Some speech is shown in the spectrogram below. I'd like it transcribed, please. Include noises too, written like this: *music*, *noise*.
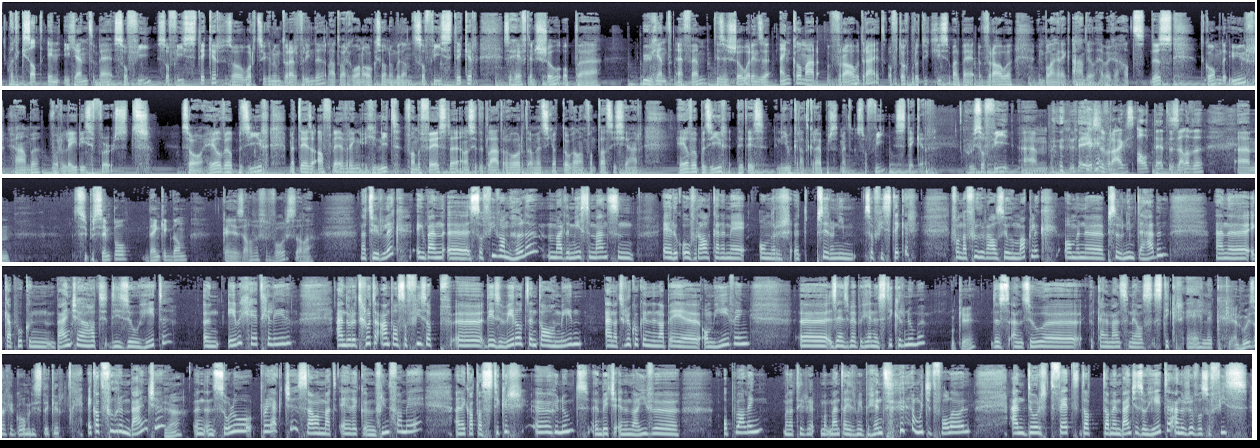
Want ik zat in Gent bij Sophie. Sophie Sticker, zo wordt ze genoemd door haar vrienden. Laten we haar gewoon ook zo noemen dan. Sophie Sticker. Ze heeft een show op... Uh, Urgent FM. Het is een show waarin ze enkel maar vrouwen draait, of toch producties waarbij vrouwen een belangrijk aandeel hebben gehad. Dus het komende uur gaan we voor Ladies First. Zo, heel veel plezier met deze aflevering. Geniet van de feesten en als je dit later hoort, dan wens ik jou toch al een fantastisch jaar. Heel veel plezier. Dit is de nieuwe Kratkruipers met Sophie Sticker. Goed, Sophie. Um, *laughs* de eerste vraag is altijd dezelfde. Um, super simpel, denk ik dan. Kan je jezelf even voorstellen? Natuurlijk. Ik ben uh, Sophie van Hulle, maar de meeste mensen eigenlijk overal kennen mij onder het pseudoniem Sophie Sticker. Ik vond dat vroeger wel zo gemakkelijk om een uh, pseudoniem te hebben. En uh, ik heb ook een bandje gehad die zo heette, een eeuwigheid geleden. En door het grote aantal Sophies op deze wereld in het algemeen, en natuurlijk ook in de nabije omgeving, zijn ze mij beginnen sticker noemen. Oké. Okay. Dus en zo uh, kennen mensen mij als sticker eigenlijk. Okay. En hoe is dat gekomen, die sticker? Ik had vroeger een bandje, ja? een, een solo-projectje, samen met eigenlijk een vriend van mij. En ik had dat sticker uh, genoemd, een beetje in een naïeve opwelling. Maar natuurlijk, op het moment dat je ermee begint, *laughs* moet je het volhouden. En door het feit dat, dat mijn bandje zo heette en er zoveel Sofies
